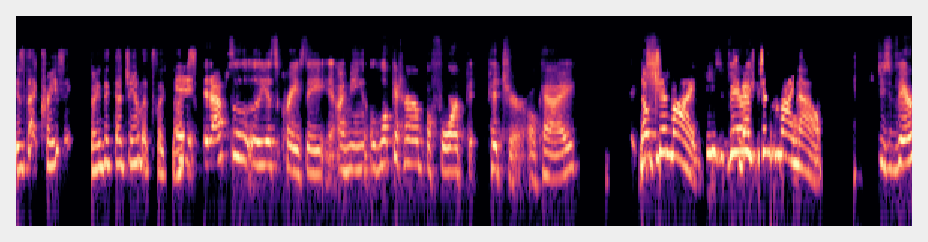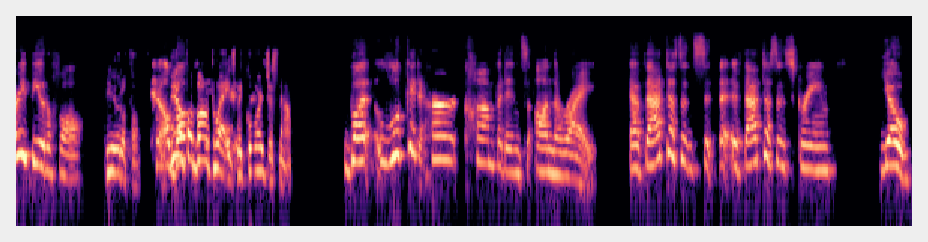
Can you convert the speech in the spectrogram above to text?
Is that crazy? Don't you think that, Jan? That's like It, it absolutely is crazy. I mean, look at her before p- picture, okay? No she, chin line. She's very she chin line now. She's very beautiful. Beautiful. beautiful both, both ways, but gorgeous now. But look at her confidence on the right. If that doesn't if that doesn't scream yo,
